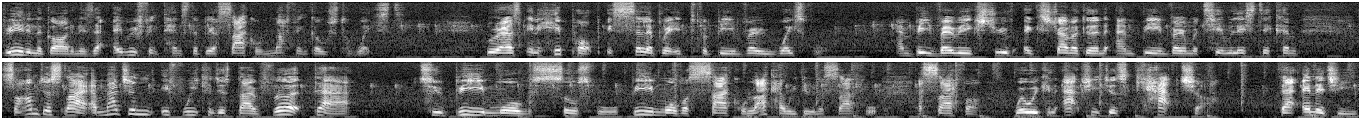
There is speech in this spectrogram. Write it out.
being in the garden is that everything tends to be a cycle, nothing goes to waste. Whereas in hip hop, it's celebrated for being very wasteful and being very extravagant and being very materialistic. And so I'm just like, imagine if we can just divert that to be more resourceful, be more of a cycle, like how we do in a cipher, a cipher, where we can actually just capture that energy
